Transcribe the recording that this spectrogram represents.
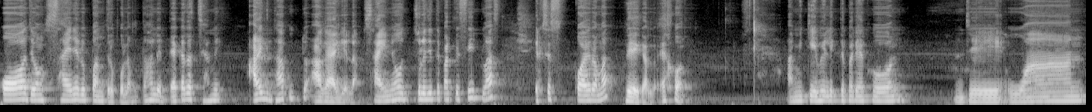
কজ এবং সাইনে রূপান্তর করলাম। তাহলে দেখা যাচ্ছে আমি আরেক ধাপ একটু আগায় গেলাম। সাইনেও চলে যেতে পারতেছি প্লাস এক্স স্কোয়ার আমার হয়ে গেল। এখন আমি কীভাবে লিখতে পারি এখন? যে one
